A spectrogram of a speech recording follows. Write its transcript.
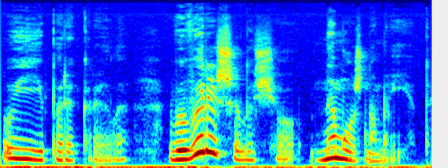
Ви її перекрили. Ви вирішили, що не можна мріяти.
